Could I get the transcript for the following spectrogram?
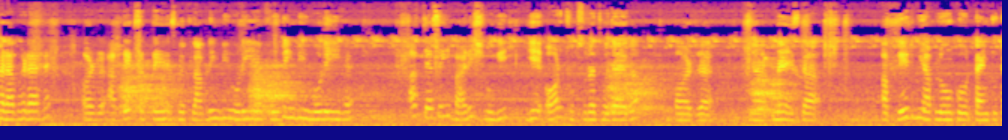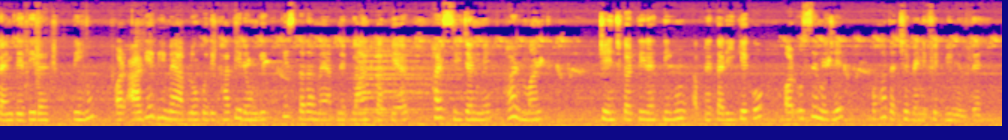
हरा भरा है और आप देख सकते हैं इसमें फ्लावरिंग भी हो रही है फ्रूटिंग भी हो रही है। अब जैसे ही बारिश होगी, ये और खूबसूरत हो जाएगा। और मैं इसका अपडेट भी आप लोगों को टाइम टू टाइम देती रहती हूँ। और आगे भी मैं आप लोगों को दिखाती रहूँगी किस तरह मैं अपने प्लांट का केयर हर सीज़न में, हर मंथ चेंज करती रहती हूँ अपने तरीके को। और उससे मुझे बहुत अच्छे बेनिफिट भी मिलते हैं।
